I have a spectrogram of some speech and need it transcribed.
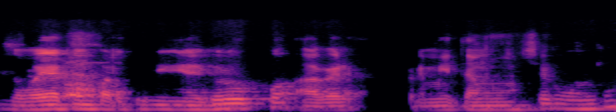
Lo voy a compartir en el grupo. A ver, permítanme un segundo.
